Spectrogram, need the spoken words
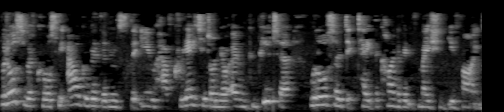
but also, of course, the algorithms that you have created on your own computer will also dictate the kind of information that you find.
